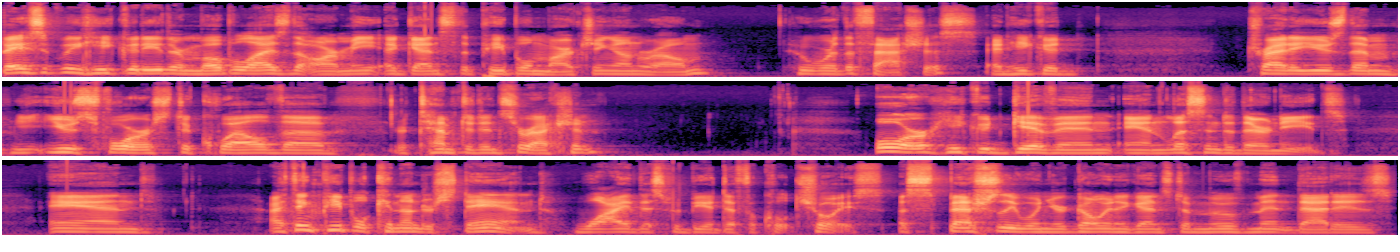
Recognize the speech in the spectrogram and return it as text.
Basically, he could either mobilize the army against the people marching on Rome, who were the fascists, and he could try to use them use force to quell the attempted insurrection, or he could give in and listen to their needs. And I think people can understand why this would be a difficult choice, especially when you're going against a movement that is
